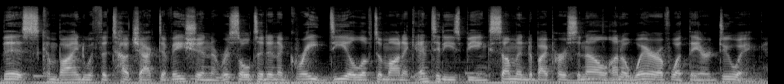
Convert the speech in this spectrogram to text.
This, combined with the touch activation, resulted in a great deal of demonic entities being summoned by personnel unaware of what they are doing.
